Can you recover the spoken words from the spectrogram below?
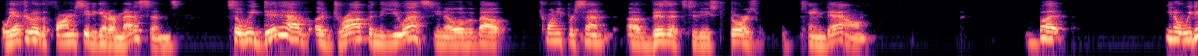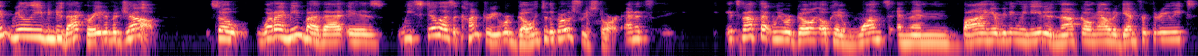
We have to go to the pharmacy to get our medicines. So we did have a drop in the US, you know, of about 20% of visits to these stores came down. But, you know, we didn't really even do that great of a job. So what I mean by that is we still as a country, we're going to the grocery store and it's, it's not that we were going, okay, once and then buying everything we needed and not going out again for three weeks.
